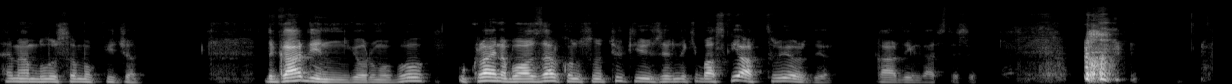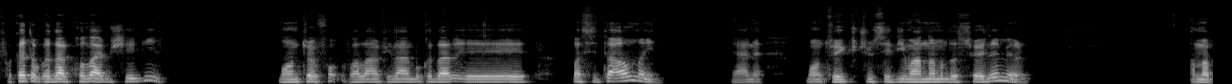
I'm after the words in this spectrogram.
Hemen bulursam okuyacağım. The Guardian yorumu bu. Ukrayna boğazlar konusunda Türkiye üzerindeki baskıyı arttırıyor diyor Guardian gazetesi. Fakat o kadar kolay bir şey değil. Montreux falan filan bu kadar e, basite almayın. Yani Montreux'u küçümsediğim anlamında söylemiyorum. Ama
